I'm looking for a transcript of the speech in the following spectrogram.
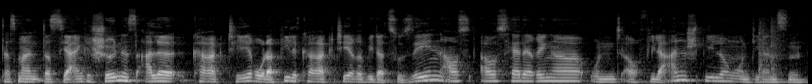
dass man, dass ja eigentlich schön ist, alle Charaktere oder viele Charaktere wieder zu sehen aus, aus Herr der Ringe und auch viele Anspielungen und die ganzen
